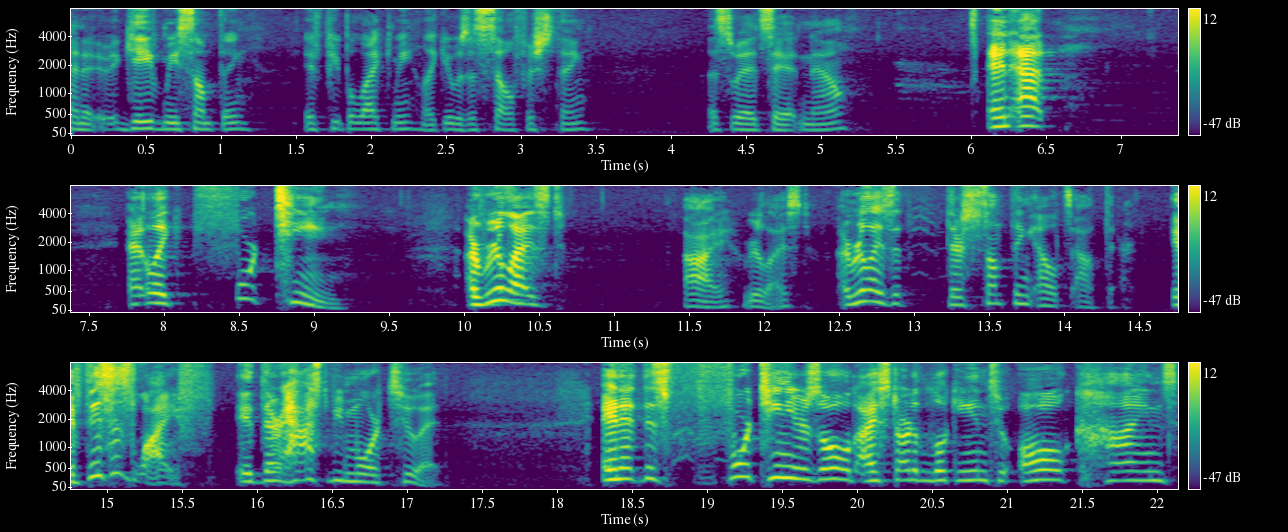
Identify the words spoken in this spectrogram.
And it, gave me something if people liked me, like it was a selfish thing. That's the way I'd say it now. And at, at like 14, I realized, I realized, I realized that there's something else out there. If this is life, it, there has to be more to it. And at this 14 years old, I started looking into all kinds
